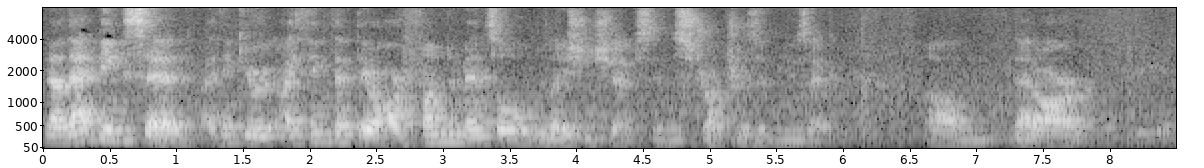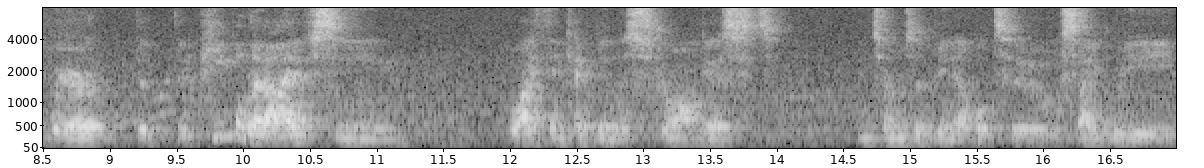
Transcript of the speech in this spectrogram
Now that being said, I think, you're, I think that there are fundamental relationships in the structures of music um, that are where the, the people that I've seen who I think have been the strongest in terms of being able to sight read,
